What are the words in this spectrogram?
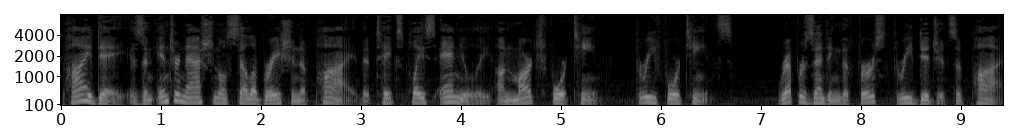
Pi Day is an international celebration of pi that takes place annually on March 14th, 3 14ths representing the first three digits of pi.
